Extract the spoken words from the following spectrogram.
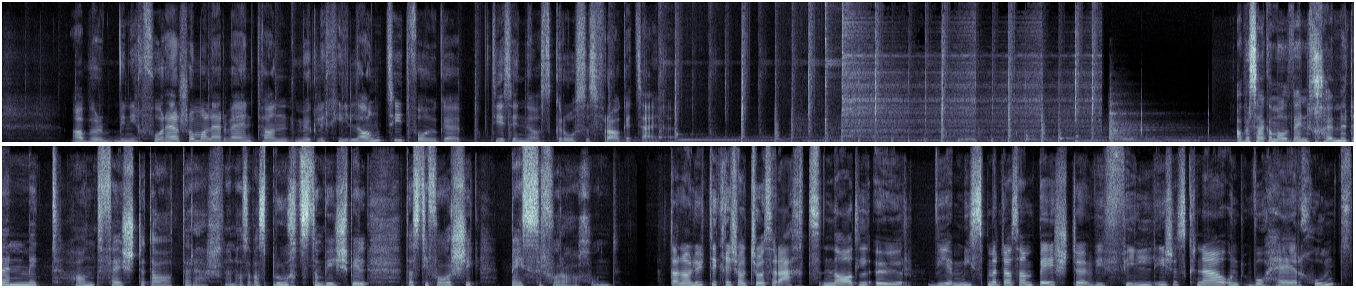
Aber wie ich vorher schon mal erwähnt habe, mögliche Langzeitfolgen, die sind noch ein grosses Fragezeichen. Aber sag mal, wann können wir denn mit handfesten Daten rechnen? Also was braucht es zum Beispiel, dass die Forschung besser vorankommt? Die Analytik ist halt schon ein recht Nadelöhr. Wie misst man das am besten? Wie viel ist es genau und woher kommt es?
